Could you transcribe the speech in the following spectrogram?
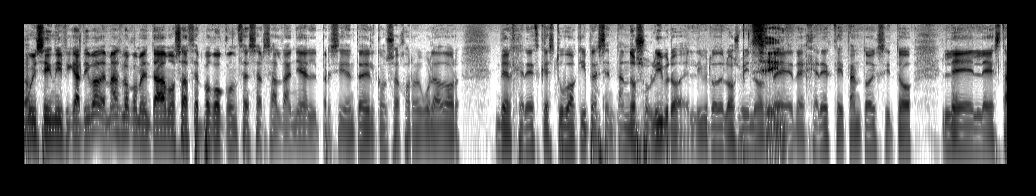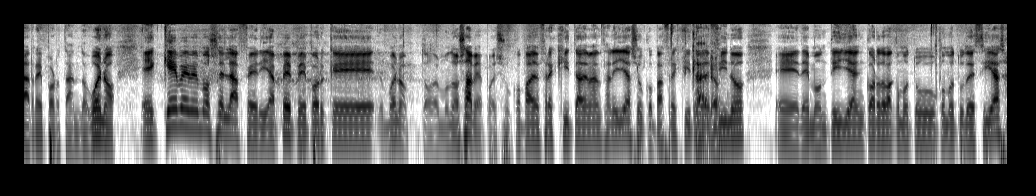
muy significativo. Además, lo comentábamos hace poco con César Saldaña, el presidente del Consejo Regulador del Jerez, que estuvo aquí presentando su libro, el libro de los vinos de, Jerez, que tanto éxito le, está reportando. Bueno, eh, ¿qué bebemos en la feria, Pepe? Porque, bueno, todo el mundo sabe, pues su copa de fresquita de manzanilla, su copa fresquita de vino eh, de Montilla en Córdoba, como tú, como tú decías.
